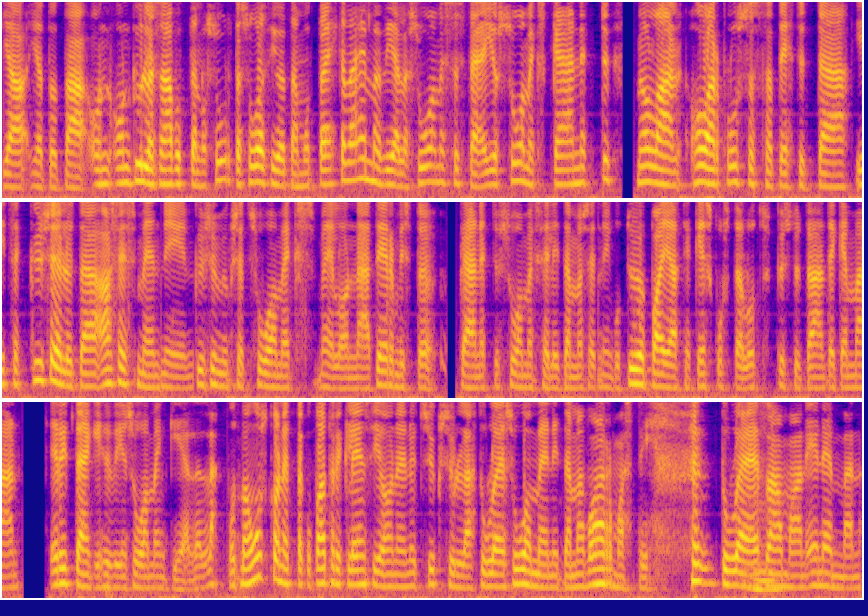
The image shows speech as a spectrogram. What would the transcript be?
Ja, ja tota, on, on kyllä saavuttanut suurta suosiota, mutta ehkä vähemmän vielä Suomessa. Sitä ei ole suomeksi käännetty. Me ollaan HR Plusassa tehty tämä itse kysely, tämä assessment, niin kysymykset suomeksi. Meillä on nämä termistö käännetty suomeksi, eli tämmöiset niin työpajat ja keskustelut pystytään tekemään erittäinkin hyvin suomen kielellä. Mutta mä uskon, että kun Patrick Lensionen nyt syksyllä tulee Suomeen, niin tämä varmasti tulee mm. saamaan enemmän,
